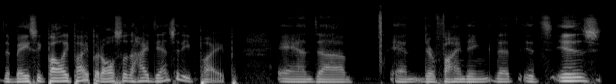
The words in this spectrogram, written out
the basic poly pipe, but also the high density pipe, and uh, and they're finding that it is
